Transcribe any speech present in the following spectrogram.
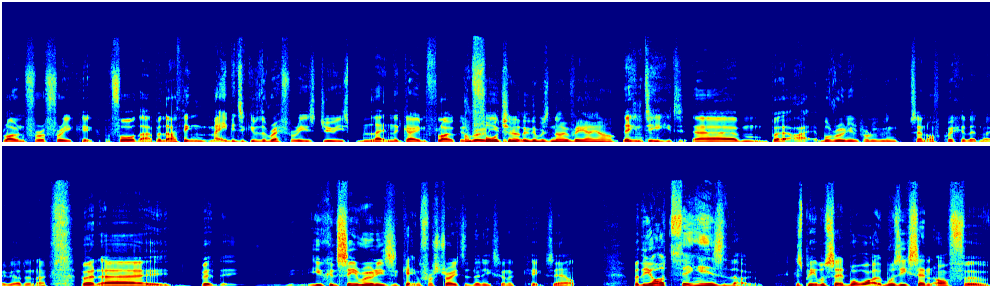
blown for a free kick before that. But I think maybe to give the referees due, he's letting the game flow. 'cause Rooney- Unfortunately, there was no VAR. Indeed, um, but I, well, Rooney would probably been sent off quicker then. Maybe I don't know, but uh, but you could see Rooney's getting frustrated. Then he kind of kicks out. But the odd thing is though, because people said, "Well, what, was he sent off? Uh,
